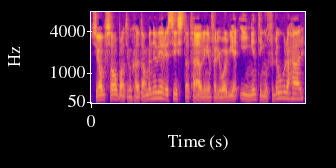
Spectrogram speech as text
Så jag sa bara till mig själv att ah, men nu är det sista tävlingen för i år, vi har ingenting att förlora här.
